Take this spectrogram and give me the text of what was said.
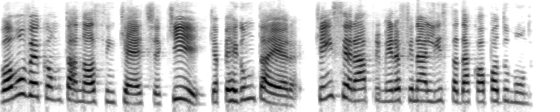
Vamos ver como está a nossa enquete aqui, que a pergunta era: quem será a primeira finalista da Copa do Mundo?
